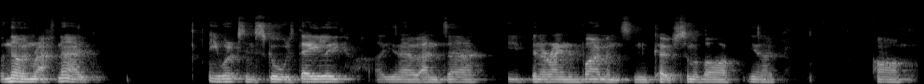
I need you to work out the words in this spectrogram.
knowing Raf now, he works in schools daily, uh, you know, and uh, he's been around environments and coached some of our, you know, our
